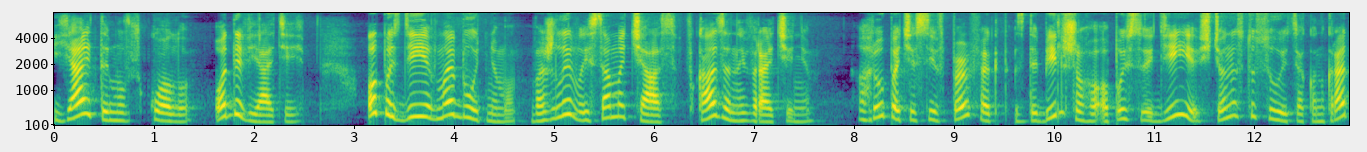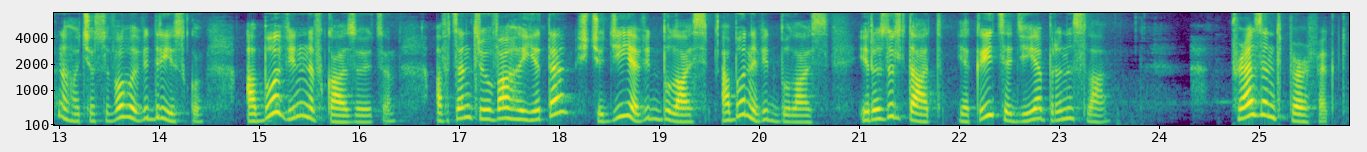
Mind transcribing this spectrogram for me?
Я йтиму в школу о 9. Опис дії в майбутньому важливий саме час, вказаний в реченні. Група часів Perfect здебільшого описує дії, що не стосуються конкретного часового відрізку, або він не вказується. А в центрі уваги є те, що дія відбулась або не відбулась, і результат, який ця дія принесла. Present Perfect.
